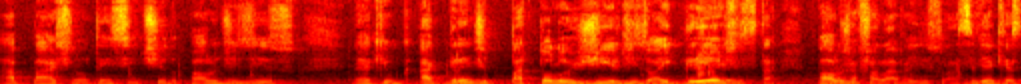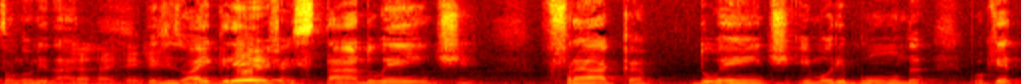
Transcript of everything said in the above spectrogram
a parte não tem sentido. Paulo diz isso. Né, que a grande patologia diz, ó, a igreja está. Paulo já falava isso, lá você vê a questão da unidade. Uhum, Ele diz, ó, a igreja está doente, fraca, doente e moribunda, porque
